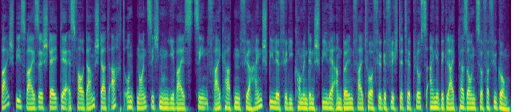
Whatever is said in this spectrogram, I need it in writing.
Beispielsweise stellt der SV Darmstadt 98 nun jeweils 10 Freikarten für Heimspiele für die kommenden Spiele am Böllenfalltor für Geflüchtete plus eine Begleitperson zur Verfügung.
